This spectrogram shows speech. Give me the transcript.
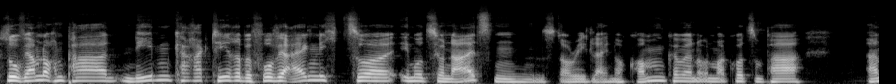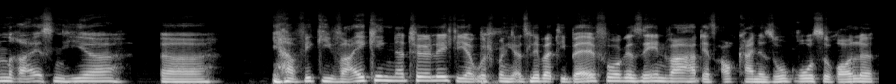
so, wir haben noch ein paar Nebencharaktere. Bevor wir eigentlich zur emotionalsten Story gleich noch kommen, können wir noch mal kurz ein paar anreißen hier. Äh, ja, Vicky Viking natürlich, die ja ursprünglich als Liberty Bell vorgesehen war, hat jetzt auch keine so große Rolle,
